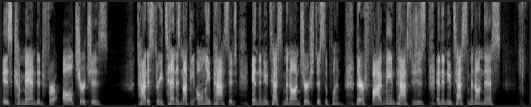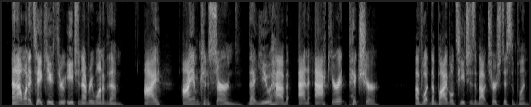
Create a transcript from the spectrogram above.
is commanded for all churches. Titus 3:10 is not the only passage in the New Testament on church discipline. There are five main passages in the New Testament on this, and I want to take you through each and every one of them. I I am concerned that you have an accurate picture of what the Bible teaches about church discipline.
